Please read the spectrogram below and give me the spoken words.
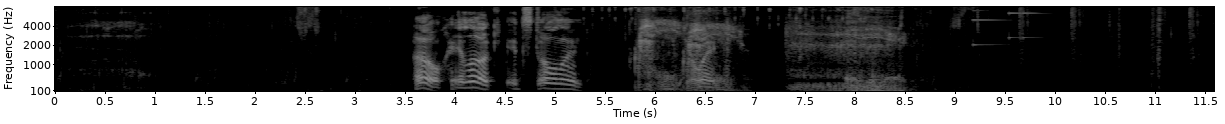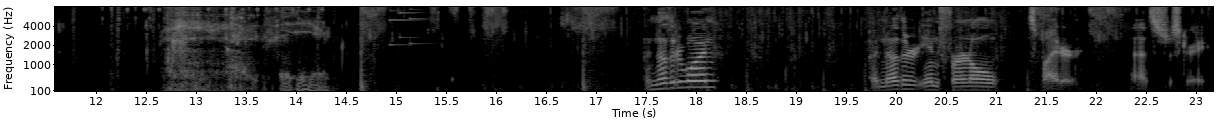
Oh, hey look, it's stolen. Go away. Another one? Another infernal spider. That's just great.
